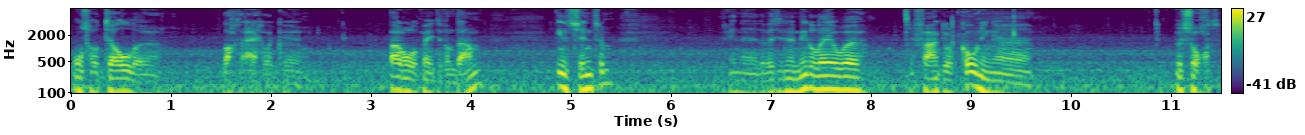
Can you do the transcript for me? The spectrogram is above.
Ons hotel lag er eigenlijk een paar honderd meter vandaan. In het centrum. En dat werd in de middeleeuwen vaak door koningen bezocht.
